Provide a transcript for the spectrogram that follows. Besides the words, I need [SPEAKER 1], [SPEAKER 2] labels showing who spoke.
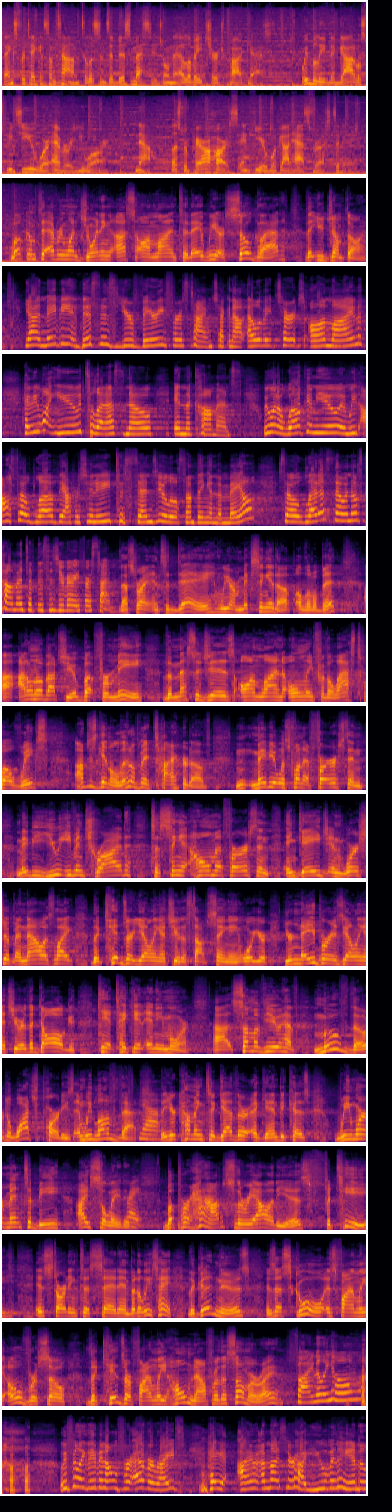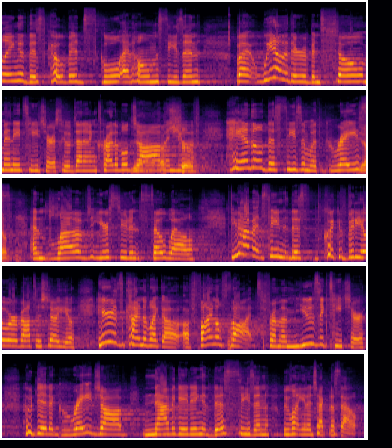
[SPEAKER 1] Thanks for taking some time to listen to this message on the Elevate Church podcast. We believe that God will speak to you wherever you are. Now, let's prepare our hearts and hear what God has for us today.
[SPEAKER 2] Welcome to everyone joining us online today. We are so glad that you jumped on.
[SPEAKER 3] Yeah, and maybe this is your very first time checking out Elevate Church online. Hey, we want you to let us know in the comments. We want to welcome you, and we'd also love the opportunity to send you a little something in the mail. So let us know in those comments if this is your very first time.
[SPEAKER 2] That's right. And today we are mixing it up a little bit. Uh, I don't know about you, but for me, the messages online only for the last 12 weeks I'm just getting a little bit tired of. Maybe it was fun at first, and maybe you even tried to sing at home at first and engage in worship, and now it's like the kids are yelling at you to stop singing, or your, your neighbor is yelling at you, or the dog can't take it anymore. Uh, some of you have moved, though, to watch parties, and we love that.
[SPEAKER 3] Yeah.
[SPEAKER 2] That you're coming together again because we weren't meant to be isolated.
[SPEAKER 3] Right.
[SPEAKER 2] But perhaps the reality is fatigue is starting to set in. But at least, hey, the good news is that school is finally over. So the kids are finally home now for the summer, right?
[SPEAKER 3] Finally home? we feel like they've been home forever, right? hey, I'm not sure how you've been handling this COVID school at home season. But we know that there have been so many teachers who have done an incredible job
[SPEAKER 2] yeah,
[SPEAKER 3] and you
[SPEAKER 2] true.
[SPEAKER 3] have handled this season with grace
[SPEAKER 2] Yep.
[SPEAKER 3] and loved your students so well. If you haven't seen this quick video we're about to show you, here is kind of like a, a final thought from a music teacher who did a great job navigating this season. We want you to check this out.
